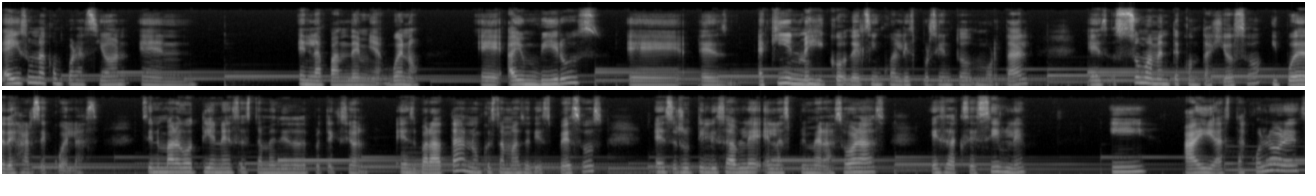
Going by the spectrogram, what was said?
E hizo una comparación en, en la pandemia. Bueno, eh, hay un virus, eh, es, aquí en México del 5 al 10% mortal, es sumamente contagioso y puede dejar secuelas. Sin embargo, tienes esta medida de protección. Es barata, nunca cuesta más de 10 pesos. Es reutilizable en las primeras horas. Es accesible. Y hay hasta colores.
